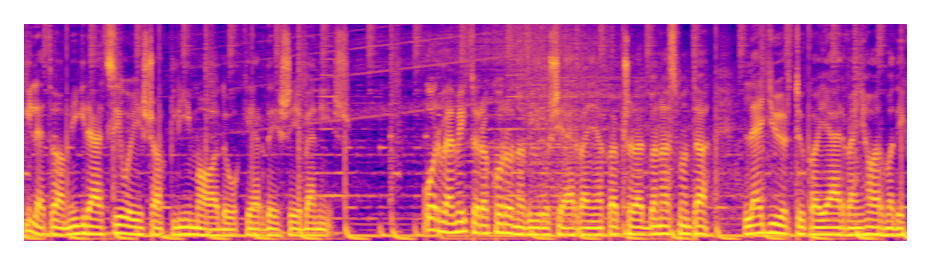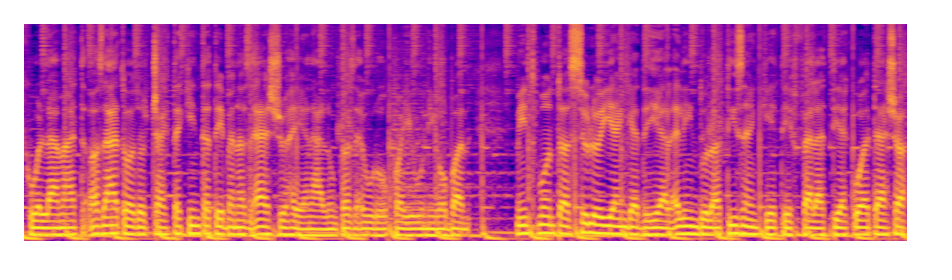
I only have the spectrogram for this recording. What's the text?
illetve a migráció és a klímaadó kérdésében is. Orbán Viktor a koronavírus járványa kapcsolatban azt mondta, legyűrtük a járvány harmadik hullámát, az átoltottság tekintetében az első helyen állunk az Európai Unióban. Mint mondta, a szülői engedéllyel elindul a 12 év felettiek oltása,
